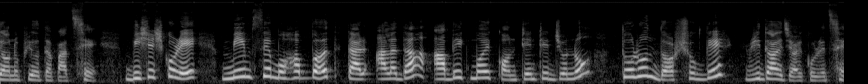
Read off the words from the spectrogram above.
জনপ্রিয়তা পাচ্ছে। বিশেষ করে মিমসে মোহাব্বত তার আলাদা আবেগময় কন্টেন্টের জন্য তরুণ দর্শকদের হৃদয় জয় করেছে।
